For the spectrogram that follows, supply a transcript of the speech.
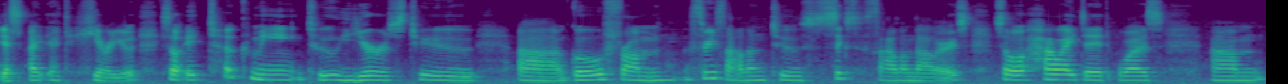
Yes, I, I hear you. So it took me two years to uh, go from three thousand to six thousand dollars. So how I did was um,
